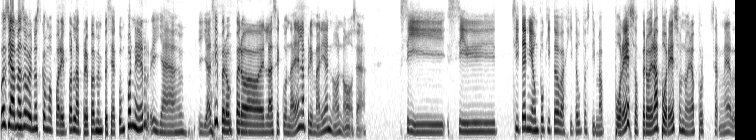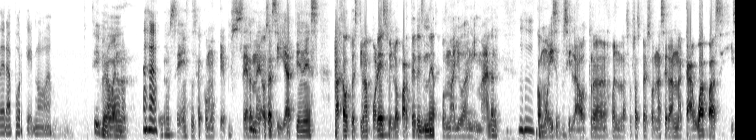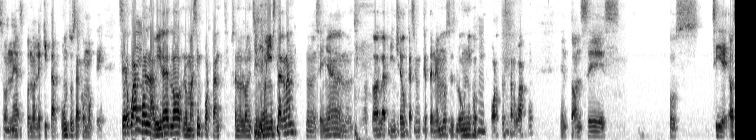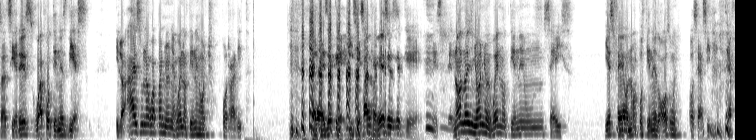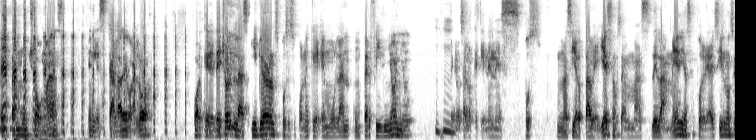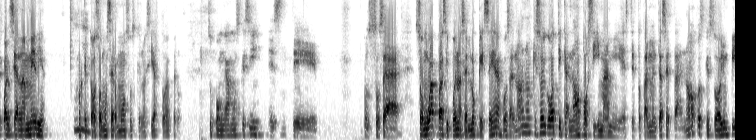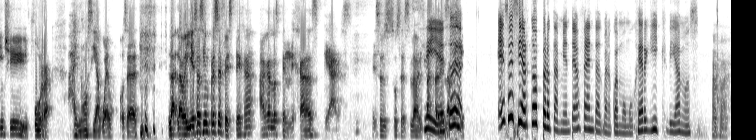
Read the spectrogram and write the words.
pues ya más o menos como por ahí por la prepa me empecé a componer y ya, y ya sí, pero, pero en la secundaria, en la primaria, no, no, o sea, sí, sí, sí tenía un poquito de bajita autoestima por eso, pero era por eso, no era por ser nerd, era porque no. Sí, pero bueno, Ajá. No sé, o sea, como que pues, ser nerd, o sea, si ya tienes baja autoestima por eso y luego aparte eres nerd, pues no ayuda ni madre. Como dice, pues si la otra, bueno, las otras personas eran acá guapas y son nerds, pues no le quita puntos, o sea, como que ser guapo Sí. en la vida es lo, lo más importante. O sea, nos lo enseñó Instagram, nos lo enseña, nos enseñó toda la pinche educación que tenemos, es lo único que importa estar guapo. Entonces, pues, si, o sea, si eres guapo, tienes 10. Y lo, ah, es una guapa ñoña, bueno, tiene 8, por rarita. Pero es de que, y si es al revés, es de que, este, no, no es ñoño, bueno, tiene un 6. Y es feo, ¿no? Pues tiene 2, güey. O sea, sí te afecta mucho más en la escala de valor. Porque, de hecho, las e-girls, pues se supone que emulan un perfil ñoño, pero, o sea, lo que tienen es, pues, una cierta belleza, o sea, más de la media, se podría decir. No sé cuál sea la media porque todos somos hermosos, que no es cierto, ¿eh? pero supongamos que sí, este, pues, o sea, son guapas y pueden hacer lo que sea, o sea, no, no, que soy gótica, no, pues sí, mami, este, totalmente aceptada, no, pues que soy un pinche furra, ay, no, sí, a huevo, o sea, la, la belleza siempre se festeja, hagas las pendejadas que hagas, eso es, o sea, es la ventaja Sí, de eso- la belleza. Eso es cierto, pero también te enfrentas, bueno, como mujer geek, digamos. Ajá,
